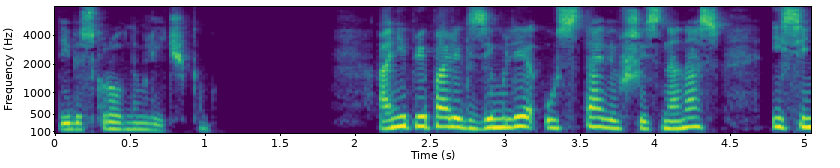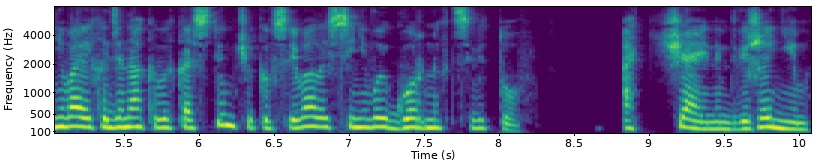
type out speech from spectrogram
и бескровным личикам. Они припали к земле, уставившись на нас, и синева их одинаковых костюмчиков сливалась с синевой горных цветов. Отчаянным движением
